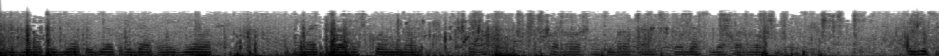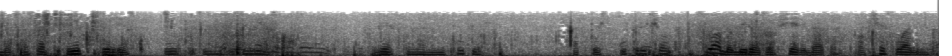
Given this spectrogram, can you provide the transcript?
Идет, идет, идет, ребята, идет. Натяжечку ему надо. О, хорошенький айда сюда, хорошенький. Иди сюда, красавчик, не путай леску. Не путай, леску. Леску надо не путай. Отпусти крючок. Слабо берет вообще, ребята. Вообще слабенько.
